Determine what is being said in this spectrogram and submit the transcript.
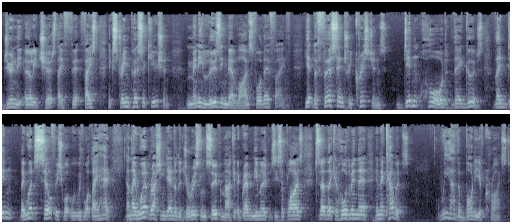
During the early church, they faced extreme persecution, many losing their lives for their faith. Yet the first century Christians didn't hoard their goods. They didn't. They weren't selfish with what they had, and they weren't rushing down to the Jerusalem supermarket to grab the emergency supplies so they could hoard them in their in their cupboards. We are the body of Christ.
